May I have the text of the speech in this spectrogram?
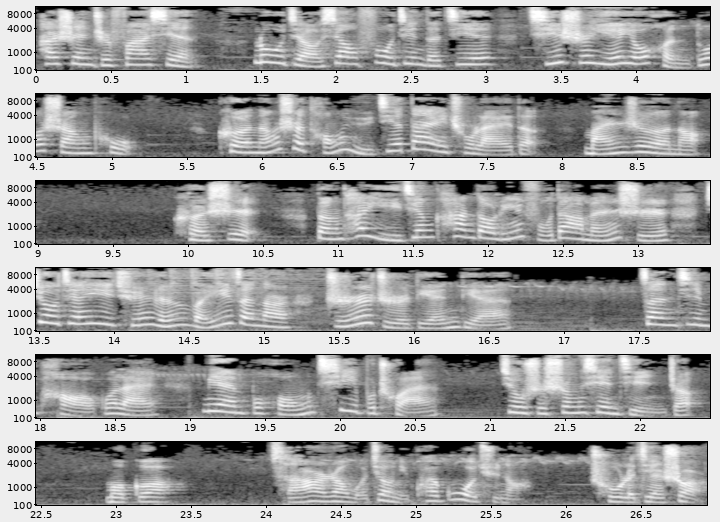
他甚至发现，鹿角巷附近的街其实也有很多商铺。可能是童雨街带出来的，蛮热闹。可是等他已经看到林府大门时，就见一群人围在那儿指指点点。赞进跑过来，面不红气不喘，就是声线紧着：“莫哥，岑二让我叫你快过去呢，出了件事儿，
